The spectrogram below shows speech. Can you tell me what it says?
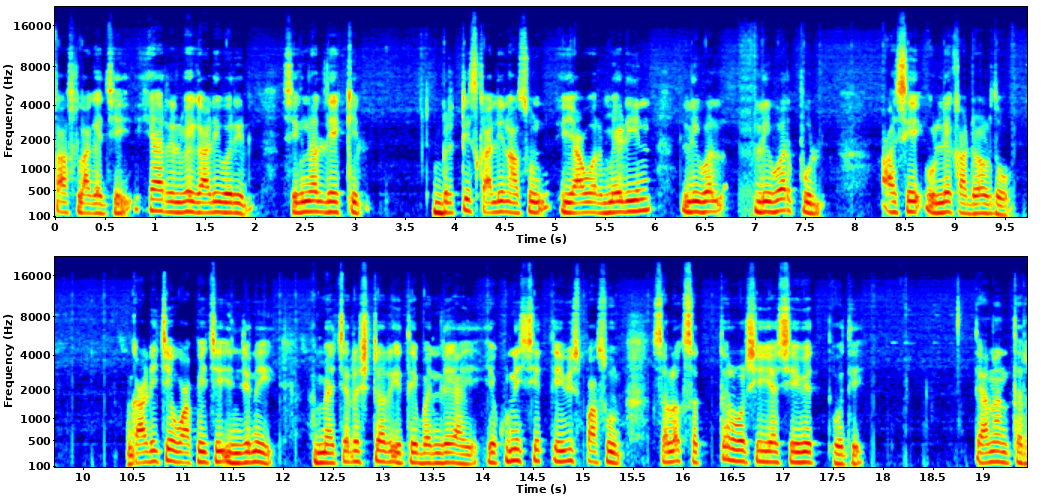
तास लागायचे. या रेल्वे गाडीवरील सिग्नल देखील ब्रिटिशकालीन असून यावर मेड इन लिव्हल लिव्हरपूल असे उल्लेख आढळतो. गाडीचे वाफेचे इंजिनही मॅचेस्टर येथे बनले आहे. एकोणीसशे तेवीसपासून सलग सत्तर वर्षे या सेवेत होते. त्यानंतर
